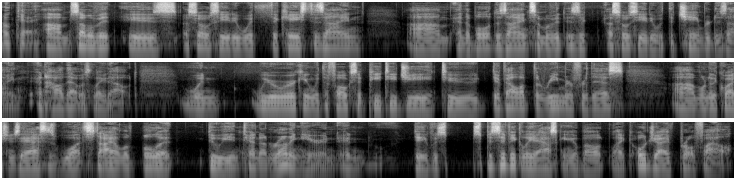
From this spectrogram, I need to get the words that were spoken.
Okay. Um, some of it is associated with the case design um, and the bullet design. Some of it is associated with the chamber design and how that was laid out. When we were working with the folks at PTG to develop the reamer for this, um, one of the questions they asked is what style of bullet do we intend on running here? And, and Dave was specifically asking about like ogive profile.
